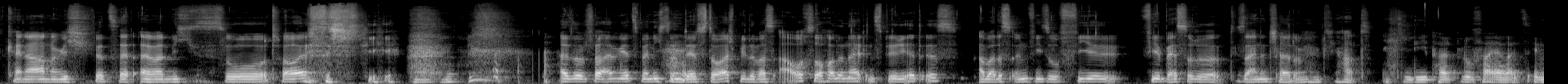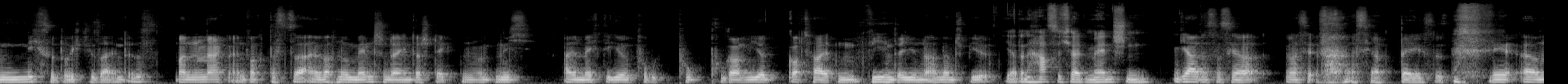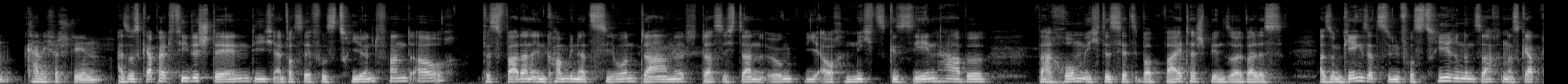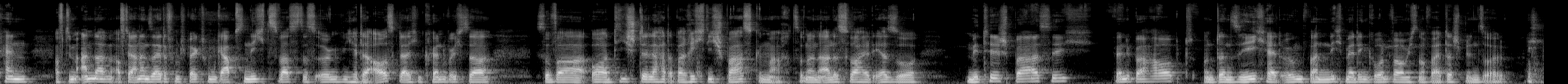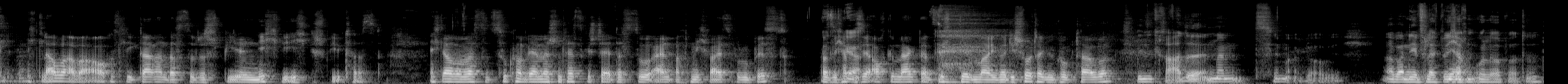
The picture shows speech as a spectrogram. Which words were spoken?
Keine Ahnung, ich finde es halt einfach nicht so toll, das Spiel. also vor allem jetzt, wenn ich so ein Death Store spiele, was auch so Hollow Knight inspiriert ist, aber das irgendwie so viel viel bessere Designentscheidungen irgendwie hat. Ich liebe halt Blue Fire, weil es eben nicht so durchdesignt ist. Man merkt einfach, dass da einfach nur Menschen dahinter steckten und nicht allmächtige Pro Pro Programmiergottheiten wie hinter jedem anderen Spiel. Ja, dann hasse ich halt Menschen. Ja, das ist ja was ja, was ja Base ist. Nee, ähm, kann ich verstehen. Also es gab halt viele Stellen, die ich einfach sehr frustrierend fand auch. Das war dann in Kombination damit, dass ich dann irgendwie auch nichts gesehen habe, warum ich das jetzt überhaupt weiterspielen soll, weil es, also im Gegensatz zu den frustrierenden Sachen, es gab keinen, auf dem anderen, auf der anderen Seite vom Spektrum gab es nichts, was das irgendwie hätte ausgleichen können, wo ich sah, so war, oh, die Stelle hat aber richtig Spaß gemacht, sondern alles war halt eher so mittelspaßig, wenn überhaupt. Und dann sehe ich halt irgendwann nicht mehr den Grund, warum ich es noch weiterspielen soll. Ich, ich glaube aber auch, es liegt daran, dass du das Spiel nicht wie ich gespielt hast. Ich glaube, was dazu kommt, wir haben ja schon festgestellt, dass du einfach nicht weißt, wo du bist. Also ich habe es ja. ja auch gemerkt, als ich dir mal über die Schulter geguckt habe. Ich bin gerade in meinem Zimmer, glaube ich. Aber nee, vielleicht bin ja. ich auch im Urlaub, warte.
